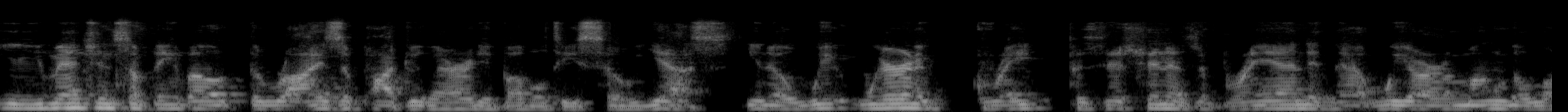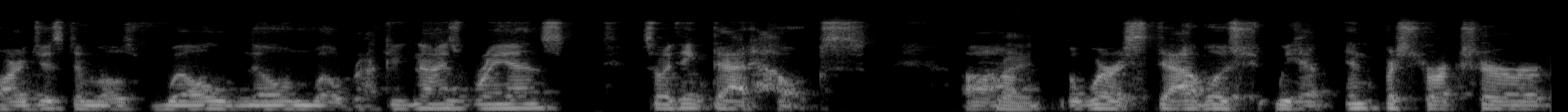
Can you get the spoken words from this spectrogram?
you, mentioned something about the rise of popularity of bubble tea. So yes, you know, we, we're in a great position as a brand in that we are among the largest and most well-known, well-recognized brands. So I think that helps. Um, Right. But we're established, we have infrastructure,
